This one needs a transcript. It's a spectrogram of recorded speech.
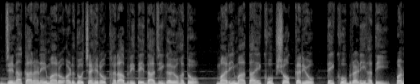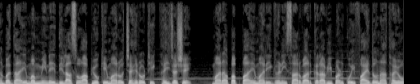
જેના કારણે મારો અડધો ચહેરો ખરાબ રીતે દાજી ગયો હતો. મારી માતાએ ખૂબ શોક કર્યો, તે ખૂબ રડી હતી, પણ બધાએ મમ્મીને દિલાસો આપ્યો કે મારો ચહેરો ઠીક થઈ જશે. મારા પપ્પાએ મારી ઘણી સારવાર કરાવી પણ કોઈ ફાયદો ના થયો.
